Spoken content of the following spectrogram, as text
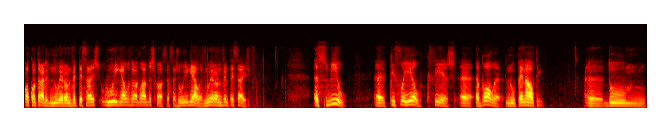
ao contrário no Euro 96, o Uri Geller está do lado da Escócia. Ou seja, o Uri Geller no Euro 96 assumiu uh, que foi ele que fez uh, a bola no penalti uh, do um,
